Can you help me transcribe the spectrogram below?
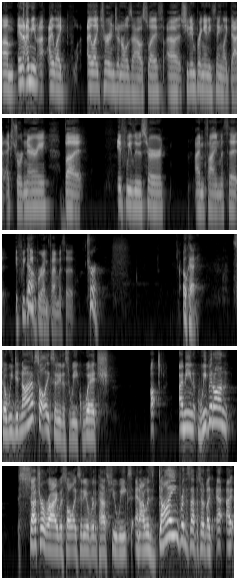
Um, and I mean, I, I like I liked her in general as a housewife. Uh, she didn't bring anything like that extraordinary, but if we lose her, I'm fine with it. If we Yeah. keep her, I'm fine with it. Sure. Okay. So we did not have Salt Lake City this week, which, uh, I mean, we've been on such a ride with Salt Lake City over the past few weeks, and I was dying for this episode. Like, I, I-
